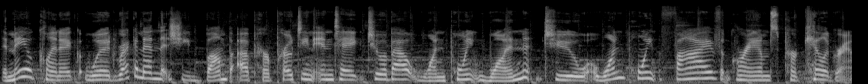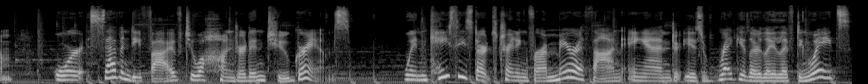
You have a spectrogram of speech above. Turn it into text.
the Mayo Clinic would recommend that she bump up her protein intake to about 1.1 to 1.5 grams per kilogram, or 75 to 102 grams. When Casey starts training for a marathon and is regularly lifting weights,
